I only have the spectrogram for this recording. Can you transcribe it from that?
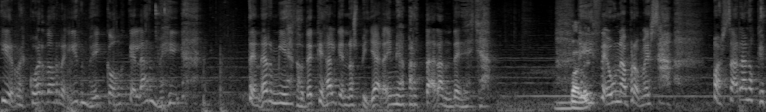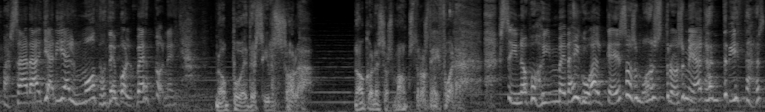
Y recuerdo reírme y congelarme y tener miedo de que alguien nos pillara y me apartaran de ella. vale. Hice una promesa. Pasara lo que pasara, hallaría el modo de volver con ella. No puedes ir sola. No con esos monstruos de ahí fuera. Si no voy, me da igual que esos monstruos me hagan trizas.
